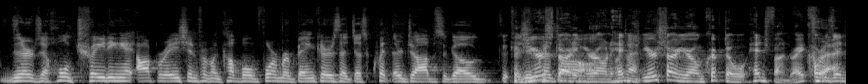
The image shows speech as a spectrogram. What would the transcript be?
There's a whole trading operation from a couple former bankers that just quit their jobs to go. Because you're starting your own hedge, you're starting your own crypto hedge fund, right? Correct. Or is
